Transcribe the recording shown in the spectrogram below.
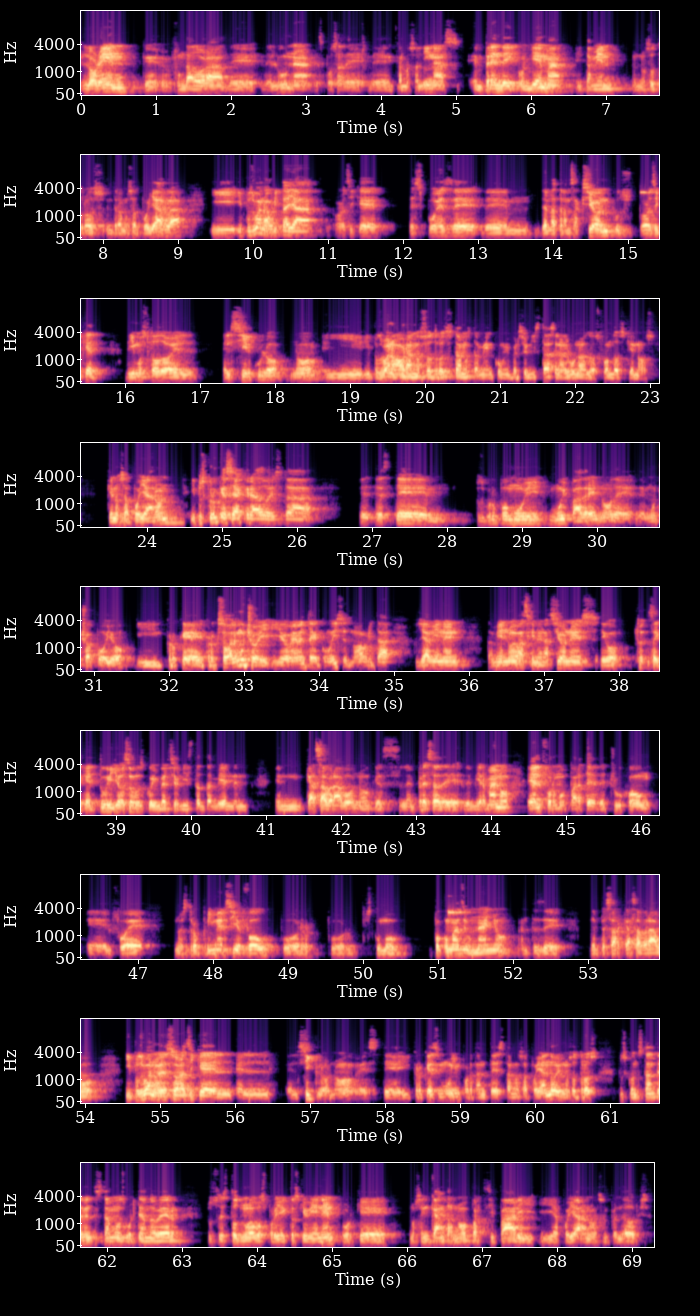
Loren, que, fundadora de, Luna, esposa de, Carlos Salinas, emprende con Yema y también nosotros entramos a apoyarla. Y, pues bueno, ahorita ya, ahora sí que después de, la transacción, pues ahora sí que dimos todo el, círculo, ¿no? Y, pues bueno, ahora nosotros estamos también como inversionistas en algunos de los fondos que nos, que nos apoyaron. Y pues creo que se ha creado esta, e, este pues, grupo muy, muy padre, ¿no? De, de, mucho apoyo y creo que, creo que eso vale mucho y, obviamente, como dices, ¿no? Ahorita pues, ya vienen también nuevas generaciones, digo, sé que tú y yo somos coinversionistas también en, en Casa Bravo, ¿no? Que es la empresa de, de, mi hermano. Él formó parte de True Home, él fue nuestro primer CFO por, por pues, como poco más de un año antes de, empezar Casa Bravo. Y pues bueno, es ahora sí que el, el, ciclo, ¿no? Este, y creo que es muy importante estarnos apoyando y nosotros pues constantemente estamos volteando a ver pues, estos nuevos proyectos que vienen porque nos encanta, ¿no? Participar y apoyar a nuevos emprendedores.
